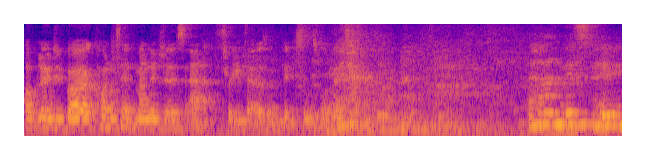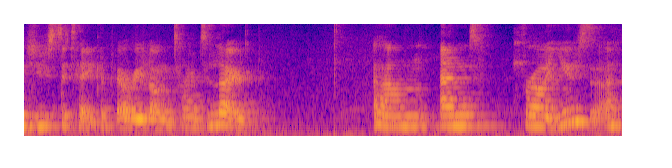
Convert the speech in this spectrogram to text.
uploaded by our content managers at 3,000 pixels wide. and this page used to take a very long time to load. Um, and for our user,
